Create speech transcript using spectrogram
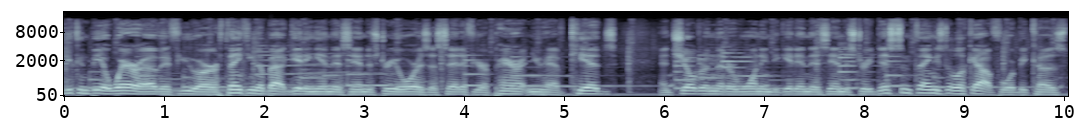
you can be aware of if you are thinking about getting in this industry, or as I said, if you're a parent and you have kids and children that are wanting to get in this industry, just some things to look out for because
